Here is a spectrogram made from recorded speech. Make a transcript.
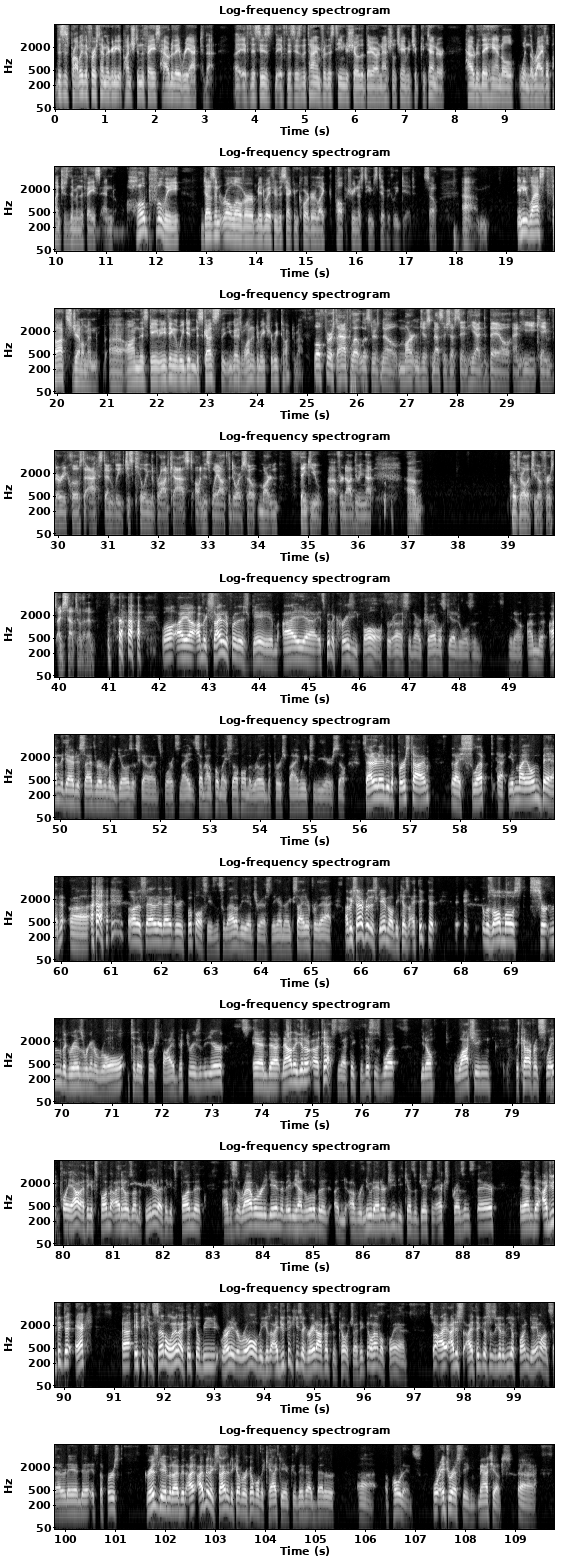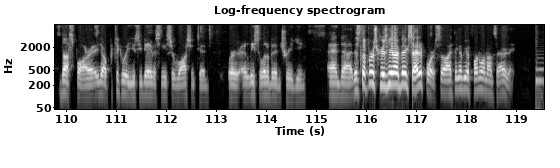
this is probably the first time they're going to get punched in the face. How do they react to that? Uh, if this is if this is the time for this team to show that they are a national championship contender, how do they handle when the rival punches them in the face and hopefully doesn't roll over midway through the second quarter like Paul Petrino's teams typically did. So, um, any last thoughts, gentlemen, uh, on this game? Anything that we didn't discuss that you guys wanted to make sure we talked about? Well, first, I have to let listeners know Martin just messaged us in. He had to bail and he came very close to accidentally just killing the broadcast on his way out the door. So, Martin, thank you uh, for not doing that. Um, Colter, I'll let you go first. I just had to throw that in. well, I uh, I'm excited for this game. I uh, it's been a crazy fall for us in our travel schedules, and you know I'm the I'm the guy who decides where everybody goes at Skyline Sports, and I somehow put myself on the road the first five weeks of the year. So Saturday be the first time that I slept uh, in my own bed uh, on a Saturday night during football season. So that'll be interesting, and I'm excited for that. I'm excited for this game though because I think that it, it was almost certain the Grizz were going to roll to their first five victories of the year, and uh, now they get a, a, test. And I think that this is what you know, watching the conference slate play out. I think it's fun that Idaho's undefeated. I think it's fun that uh, this is a rivalry game that maybe has a little bit of, of renewed energy because of Jason Eck's presence there, and uh, I do think that Eck. Uh, if he can settle in, I think he'll be ready to roll because I do think he's a great offensive coach. I think they'll have a plan. So I, I just I think this is going to be a fun game on Saturday, and uh, it's the first Grizz game that I've been I, have been excited to cover a couple of the Cat games because they've had better uh, opponents, more interesting matchups uh, thus far. You know, particularly UC Davis and Eastern Washington were at least a little bit intriguing. And uh, this is the first Grizz game I've been excited for, so I think it'll be a fun one on Saturday.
